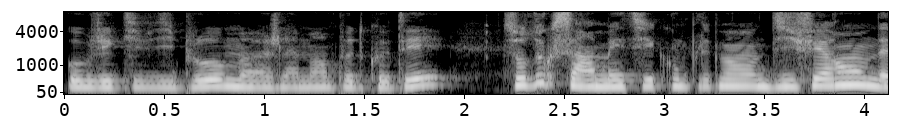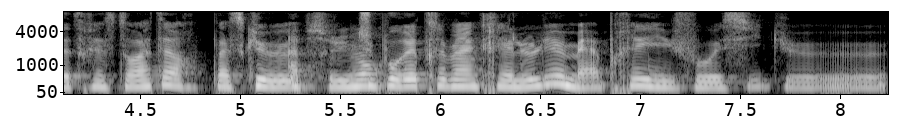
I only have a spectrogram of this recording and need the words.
objectif diplôme, euh, je la mets un peu de côté. Surtout que c'est un métier complètement différent d'être restaurateur, parce que Absolument. tu pourrais très bien créer le lieu, mais après il faut aussi que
